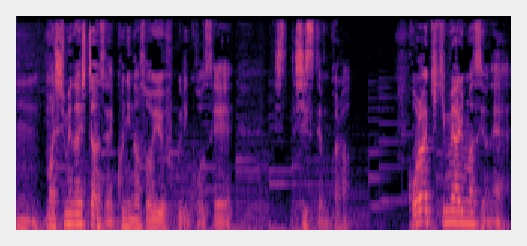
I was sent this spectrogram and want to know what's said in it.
うん。まあ、締め出しちゃうんですよね。国のそういう福利厚生シシステムから。これは効き目ありますよね。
